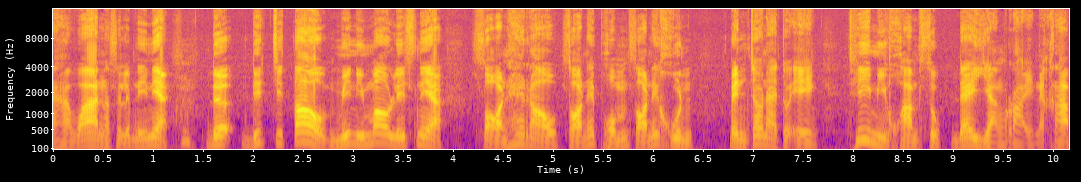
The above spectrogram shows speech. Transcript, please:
นะฮะว่าหนังสือเล่มนี้เนี่ย The Digital Minimalist เนี่ยสอนให้เราสอนให้ผมสอนให้คุณ เป็นเจ้านายตัวเองที่มีความสุขได้อย่างไรนะครับ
